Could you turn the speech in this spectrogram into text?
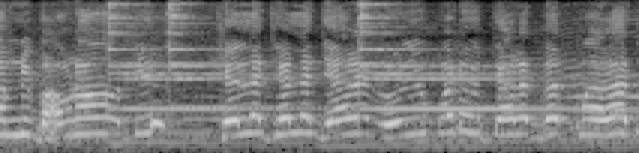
એમની ભાવનાઓ હતી. છેલ્લે છેલ્લે જ્યારે રોડિયું પડ્યું ત્યારે દત્ત મહારાજ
